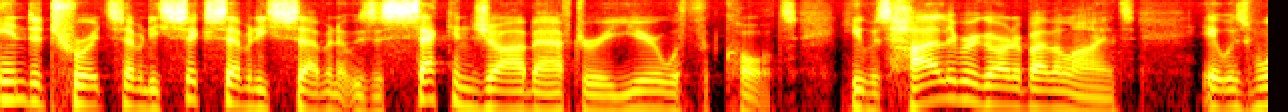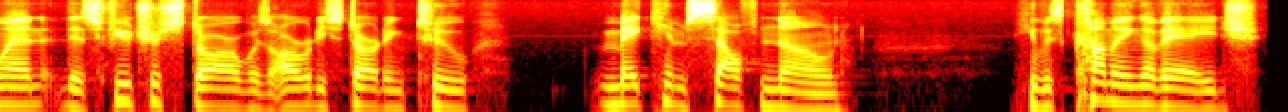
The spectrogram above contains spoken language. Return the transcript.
in Detroit 76 77. It was his second job after a year with the Colts. He was highly regarded by the Lions. It was when this future star was already starting to make himself known. He was coming of age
